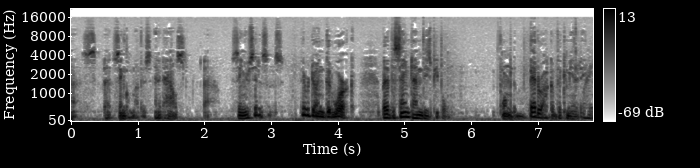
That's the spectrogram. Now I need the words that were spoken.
Uh, uh, single mothers and it housed uh, senior citizens. They were doing good work, but at the same time, these people formed the bedrock of the community. Right.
